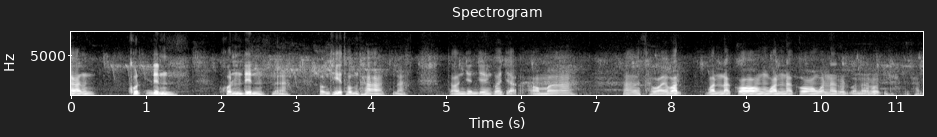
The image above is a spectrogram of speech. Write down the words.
งานขุดดินขนดินนะถมที่ถมทางนะตอนเย็นๆก็จะเอามาถวายวัดวันละกองวันละกองวันละรถวันละรถทุกท่าน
